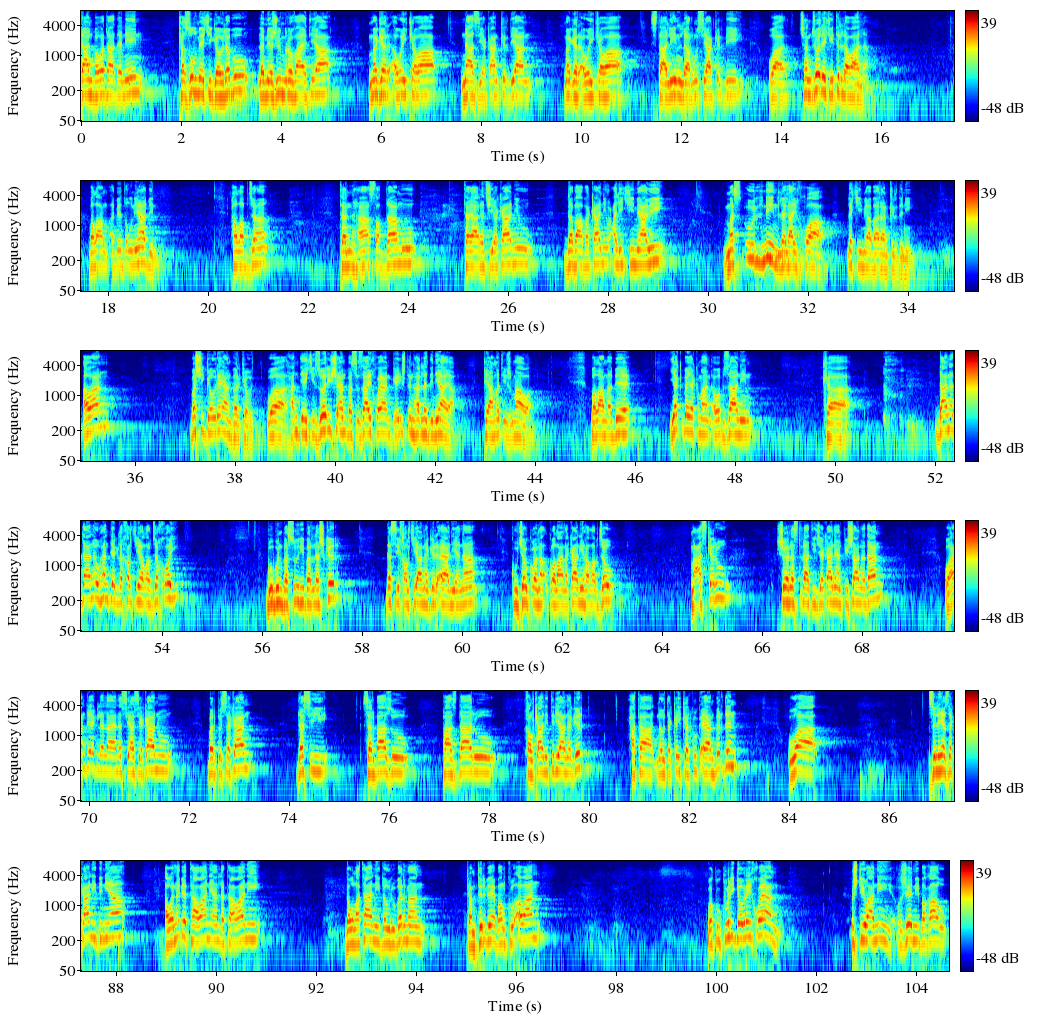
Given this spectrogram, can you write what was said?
دان بەوەدا دەنێین کە زوڵمێکی گەورە بوو لە مێژووی مرۆڤایەتیا، مەگەر ئەوەی کەوا نازییەکان کردیان، مەگەر ئەوەی کەوا ستالین لە ڕووسیا کردی و چەند جۆرێکی تر لەوانە. بەڵام ئەبێ دڵنیا بین هەڵەبجە تەنها سەدام و تەیارەچیەکانی و دەبابەکانی و عەلی کیمیاوی مەسئول نین لە لای خوا لە کیمیاباران کردنی ئەوان بەشی گەورەیان بەرکەوت و هەندێکی زۆریشان بە سزای خۆیان گەیشتن هەر لە دنیاە قیامەتیش ماوە بەڵام ئەبێ یەک بە یەکمان ئەوە بزانین کە دانە دانە و هەندێک لە خەڵکی هەڵەبجە خۆی بووبوون بە سووری بەرلەشکر دەستی خەڵکیانە گر ئەیانیەنا کوچە و کۆڵانەکانی هەڵەبجە و معسکەر و شوێنە استراتیجەکانیان پیشانەدان و هەندێک لە لایەنە سیاسەکان و بەرپرسەکان دەستی سەرباز و پاسدار و خەڵکانی تریان ئەگرت حەتا نەوتەکەی کەرکوک ئەیان بردن و زلهێزەکانی دنیا ئەوە نەبێت تاوانیان لە تاوانی دەوڵەتانی دەوروبەرمان کەمتر بێ بەڵکو ئەوان وەکو کوڕی گەورەی خۆیان پشتیوانی ڕژێمی بەغا و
